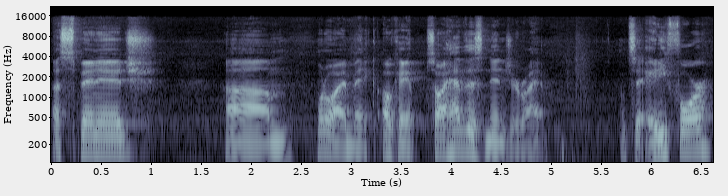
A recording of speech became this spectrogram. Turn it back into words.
a spinach. Um, what do I make? Okay, so I have this Ninja, right? It's an 84.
